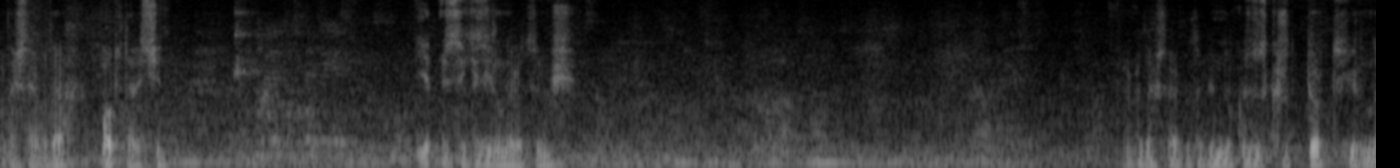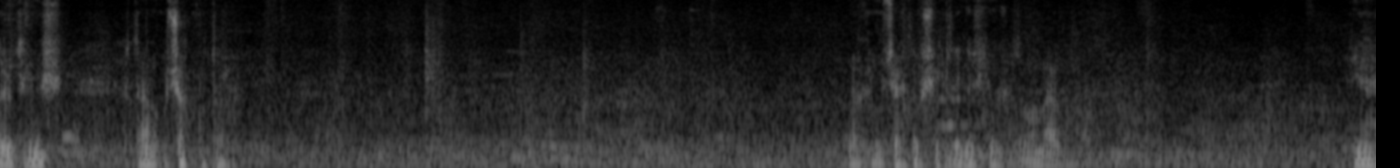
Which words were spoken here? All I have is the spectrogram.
Arkadaşlar bu da botlar için 78 yılında üretilmiş. Arkadaşlar bu da 1944 yılında üretilmiş bir tane uçak motoru. Bakın uçakta bu şekilde gözüküyormuş o zamanlarda. Yine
